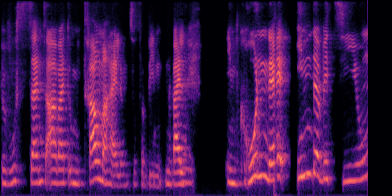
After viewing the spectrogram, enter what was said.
Bewusstseinsarbeit und mit Traumaheilung zu verbinden, weil mhm. im Grunde in der Beziehung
